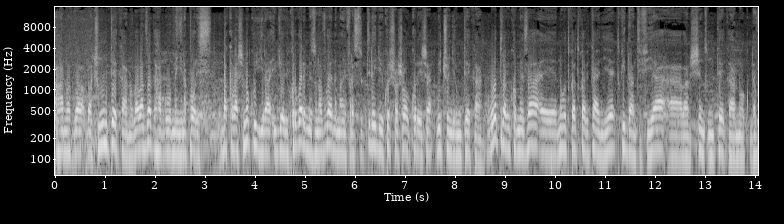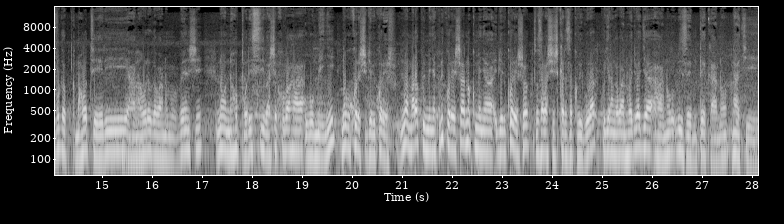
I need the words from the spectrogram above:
ahantu ba- bacunga umutekano babanza bagahabwa ubumenyi na polisi. Bakabasha no kugira ibyo bikorwa remezo navuga na ma infrastructure y'ibyo bikoresho bashobora gukoresha bicungira umutekano. Ubwo turabikomeza eh, n'ubu twari twabitangiye twidantifiya ah, abashinzwe umutekano. Ndavuga ku mahoteli ahantu hahurirwa abantu benshi noneho polisi ibashe kubaha ubumenyi no gukoresha ibyo bikoresho. Nibamara kubimenya kubikoresha no kumenya ibyo bikoresho tuzabashishikariza kubigura kugira ngo abantu bajye bajya ahantu bizeye umutekano nta ki-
